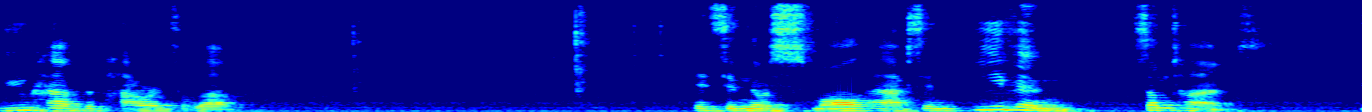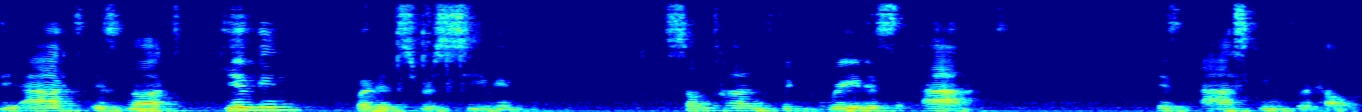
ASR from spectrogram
You have the power to love. It's in those small acts. And even sometimes, the act is not giving, but it's receiving. Sometimes the greatest act is asking for help.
